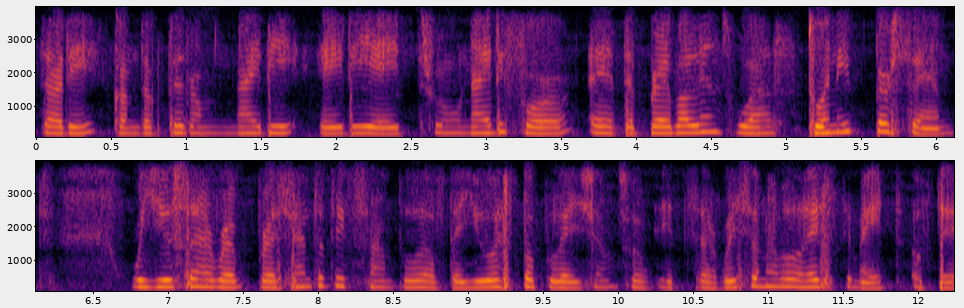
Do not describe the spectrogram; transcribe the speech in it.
study, conducted from 1988 through 94, uh, the prevalence was 20%. We use a representative sample of the U.S. population, so it's a reasonable estimate of the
